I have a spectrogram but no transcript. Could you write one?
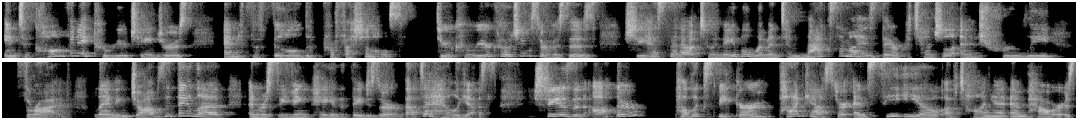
into confident career changers and fulfilled professionals. Through career coaching services, she has set out to enable women to maximize their potential and truly thrive, landing jobs that they love and receiving pay that they deserve. That's a hell yes. She is an author, public speaker, podcaster, and CEO of Tonya Empowers.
